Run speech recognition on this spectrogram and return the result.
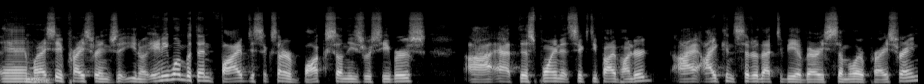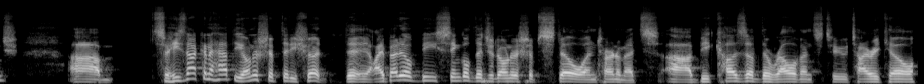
And mm-hmm. when I mm-hmm. say price range, you know, anyone within five to 600 bucks on these receivers uh, at this point at 6,500, I, I consider that to be a very similar price range. Um, so he's not going to have the ownership that he should. The, I bet it'll be single digit ownership still in tournaments uh, because of the relevance to Tyreek Hill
